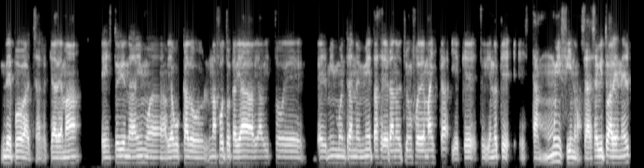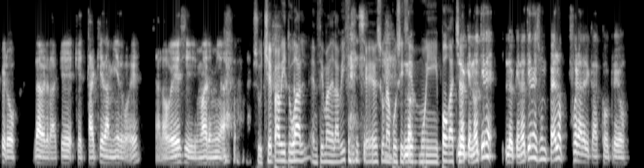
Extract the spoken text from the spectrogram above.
de Pogachar, que además estoy viendo ahora mismo, había buscado una foto que había, había visto de él mismo entrando en meta, celebrando el triunfo de Maika, y es que estoy viendo que está muy fino, o sea, es habitual en él, pero la verdad que, que está que da miedo, ¿eh? O sea, lo ves y madre mía. Su chepa habitual encima de la bici, que es una posición muy pogacha. Lo que, no tiene, lo que no tiene es un pelo fuera del casco, creo. O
